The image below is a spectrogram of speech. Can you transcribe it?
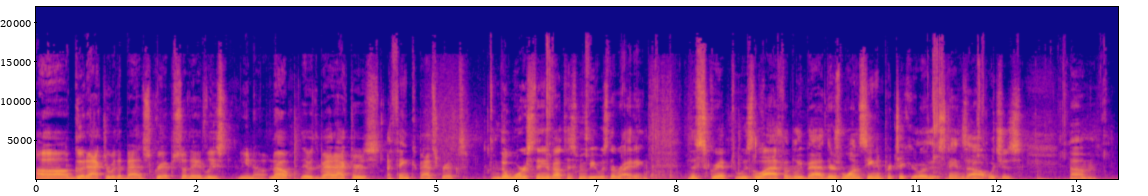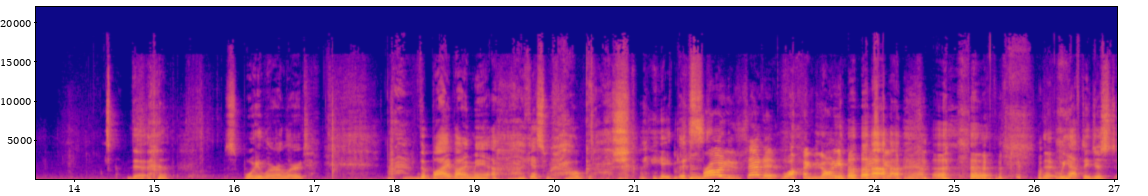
uh, a good actor with a bad script, so they at least, you know. Nope, they was bad actors, I think bad script. the worst thing about this movie was the writing. The script was laughably bad. There's one scene in particular that stands out, which is, um, the spoiler alert. The Bye Bye Man. I guess. Oh gosh, I hate this. Bro, you said it. Why? Don't even think it, man. We have to just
